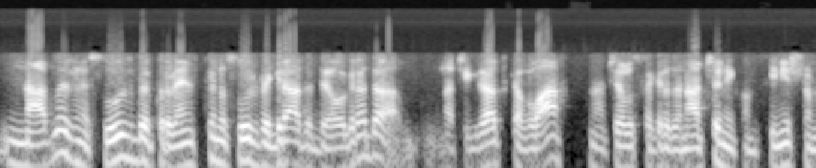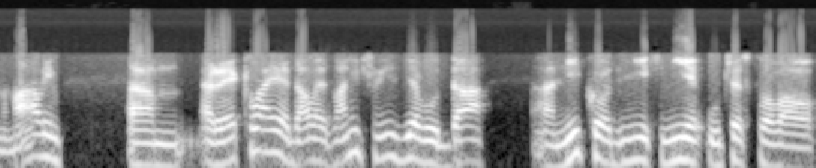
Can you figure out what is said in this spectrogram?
nadležne službe, prvenstveno službe grada Beograda, znači gradska vlast na čelu sa gradonačelnikom Sinišom Malim, um, rekla je, dala je zvaničnu izjavu da a, niko od njih nije učestvovao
